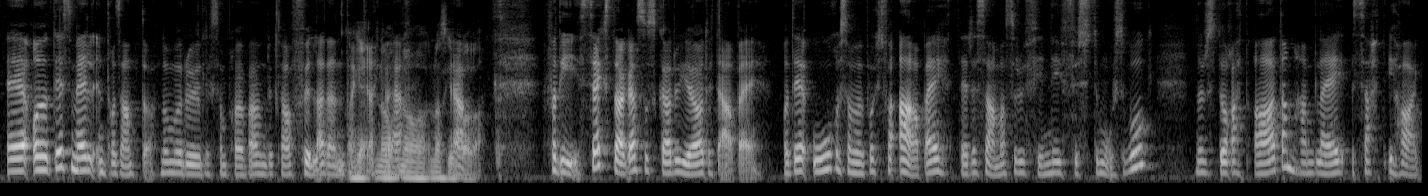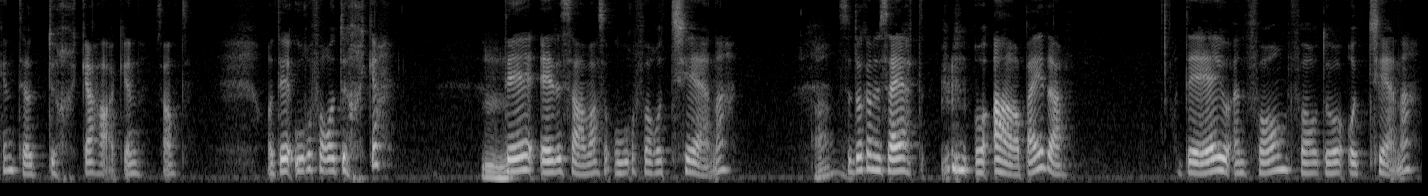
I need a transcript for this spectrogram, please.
Eh, og det som er interessant, da Nå må du liksom prøve om du klarer å fylle den tankerekka nå, her. nå, nå skal jeg Ja. prøve. Fordi seks dager så skal du gjøre ditt arbeid. Og det ordet som er brukt for arbeid, det er det samme som du finner i første Mosebok, når det står at Adam han ble satt i hagen til å dyrke hagen. sant? Og det ordet for å dyrke, det er det samme som ordet for å tjene. Ah. Så da kan du si at å arbeide, det er jo en form for da å tjene.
